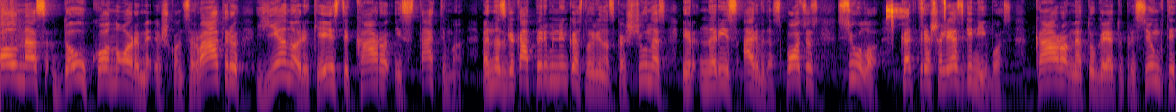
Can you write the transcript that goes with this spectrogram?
Kol mes daug ko norime iš konservatorių, jie nori keisti karo įstatymą. NSGK pirmininkas Laurinas Kaščiūnas ir narys Arvidas Pocius siūlo, kad prie šalies gynybos karo metu galėtų prisijungti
